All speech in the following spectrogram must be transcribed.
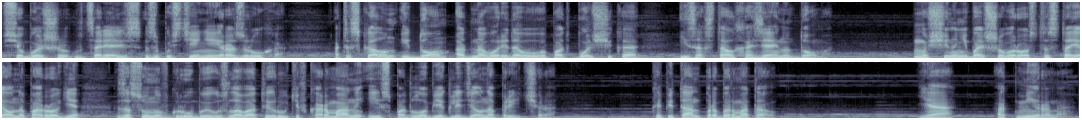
все больше воцарялись запустение и разруха. Отыскал он и дом одного рядового подпольщика и застал хозяина дома. Мужчина небольшого роста стоял на пороге, засунув грубые узловатые руки в карманы и из-под лобья глядел на Притчера. Капитан пробормотал. «Я от Мирона».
